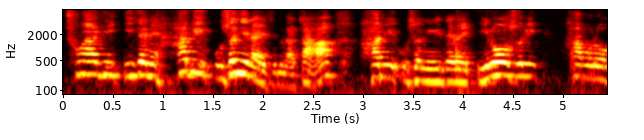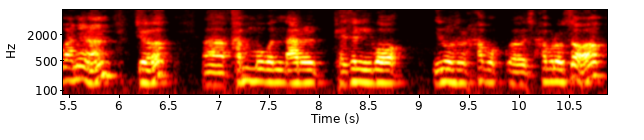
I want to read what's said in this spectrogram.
충하기 이전에 합이 우선이라 했습니다. 자, 합이 우선이기 때문에 인호술이 합으로 가면은 즉 어, 간목은 나를 개성이고 인호술 합, 어, 합으로서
